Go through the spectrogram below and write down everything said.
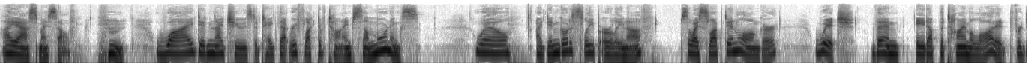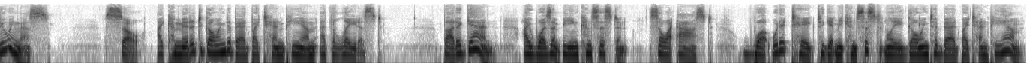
I asked myself, hmm, why didn't I choose to take that reflective time some mornings? Well, I didn't go to sleep early enough, so I slept in longer, which then ate up the time allotted for doing this. So I committed to going to bed by 10 p.m. at the latest. But again, I wasn't being consistent, so I asked, what would it take to get me consistently going to bed by 10 p.m.?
